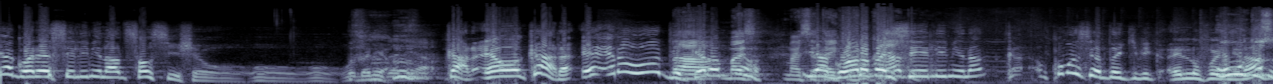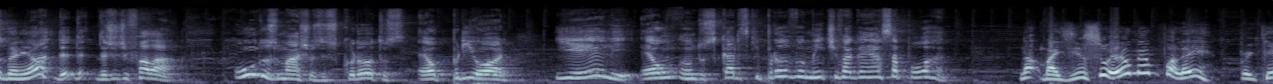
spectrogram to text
e agora ia ser eliminado o Salsicha, o, o, o- Daniel. Daniel. Cara, é, o- cara, é- era óbvio Não, que era. mas- mas e tá agora vai ser eliminado. Como assim eu tô equivocado? Ele não foi Um eliminado, dos- Daniel? Ah, de- de- deixa eu te falar. Um dos machos escrotos é o Prior. E ele é um, um dos caras que provavelmente vai ganhar essa porra. Não, mas isso eu mesmo falei. Porque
